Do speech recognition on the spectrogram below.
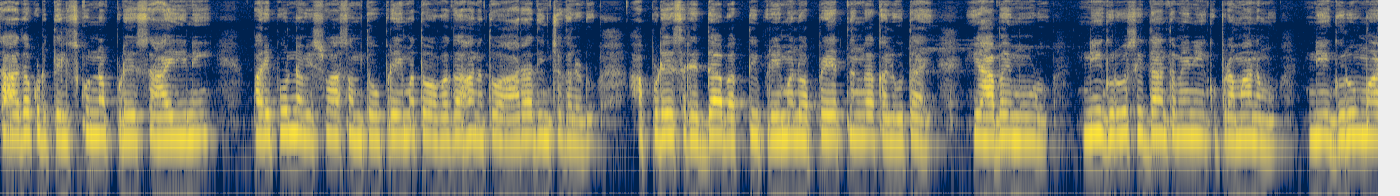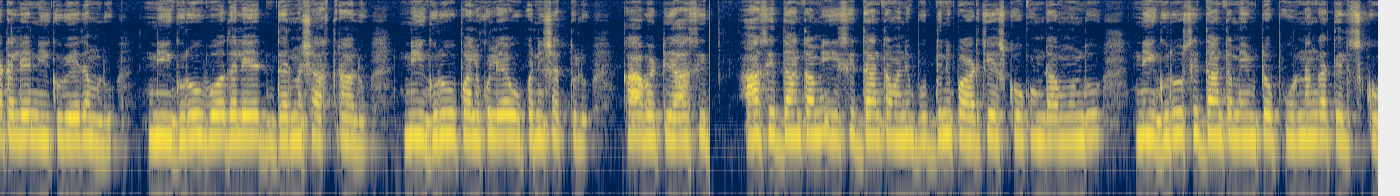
సాధకుడు తెలుసుకున్నప్పుడే సాయిని పరిపూర్ణ విశ్వాసంతో ప్రేమతో అవగాహనతో ఆరాధించగలడు. అప్పుడే శ్రద్ధ భక్తి ప్రేమలు అప్రయత్నంగా కలుగుతాయి. యాభై మూడు. నీ గురువు సిద్ధాంతమే నీకు ప్రమాణము. నీ గురువు మాటలే నీకు వేదములు. నీ గురువు బోధలే ధర్మశాస్త్రాలు. నీ గురువు పలుకులే ఉపనిషత్తులు. కాబట్టి ఆ సిద్ధ ఆ సిద్ధాంతం ఈ సిద్ధాంతం అని బుద్ధిని పాడు చేసుకోకుండా ముందు నీ గురువు సిద్ధాంతం ఏమిటో పూర్ణంగా తెలుసుకో.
